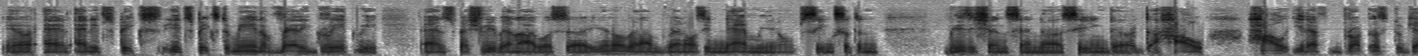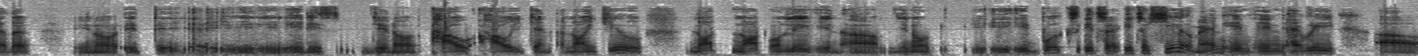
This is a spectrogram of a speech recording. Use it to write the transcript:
You know, and and it speaks it speaks to me in a very great way and especially when I was, uh, you know, when I when I was in NAMM, you know, seeing certain musicians and uh, seeing the, the how how it has brought us together you know it, it, is you know how how it can anoint you. Not not only in uh, you know it, it, works it's a it's a healer man in in every uh,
